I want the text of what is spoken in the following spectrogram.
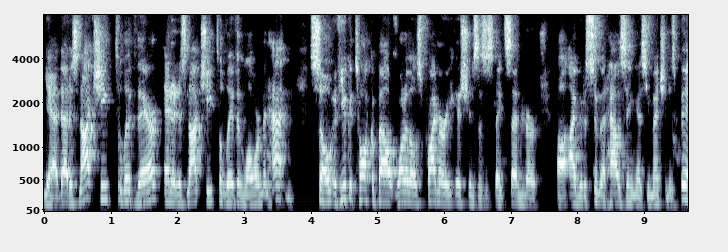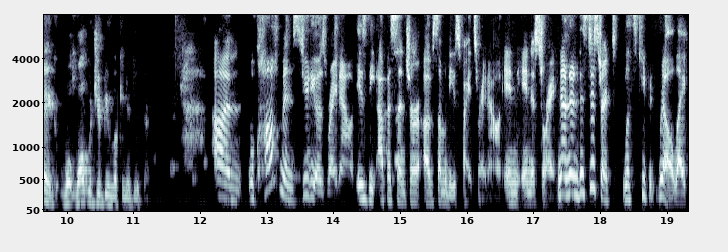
yeah, that is not cheap to live there, and it is not cheap to live in Lower Manhattan. So if you could talk about one of those primary issues as a state senator, uh, I would assume that housing, as you mentioned, is big. What, what would you be looking to do there? Um, well, Kaufman Studios right now is the epicenter of some of these fights right now in in Astoria. Now, now this district, let's keep it real. Like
